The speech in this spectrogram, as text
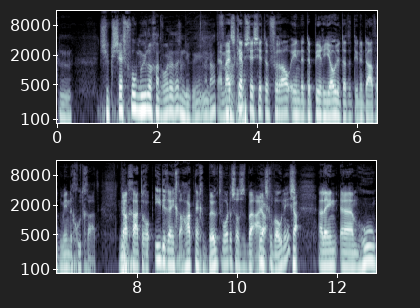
een succesformule gaat worden, dat is natuurlijk inderdaad de Ja, mijn sceptisch zit hem vooral in de, de periode dat het inderdaad wat minder goed gaat. Ja. Dan gaat er op iedereen gehakt en gebeukt worden, zoals het bij Ajax Ja. gewoon is. Ja. Alleen ehm, hoe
